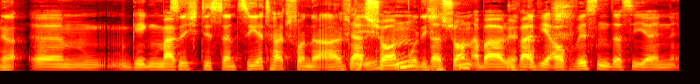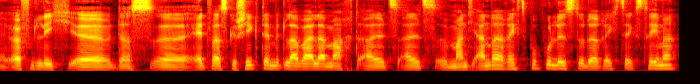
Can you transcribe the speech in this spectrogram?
ja. ähm, gegen Mac sich distanziert hat von der AfD. Das schon, das schon, aber ja. weil wir auch wissen, dass sie ja in, öffentlich äh, das äh, etwas geschickter mittlerweile macht als, als manch anderer Rechtspopulist oder Rechtsextremer.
